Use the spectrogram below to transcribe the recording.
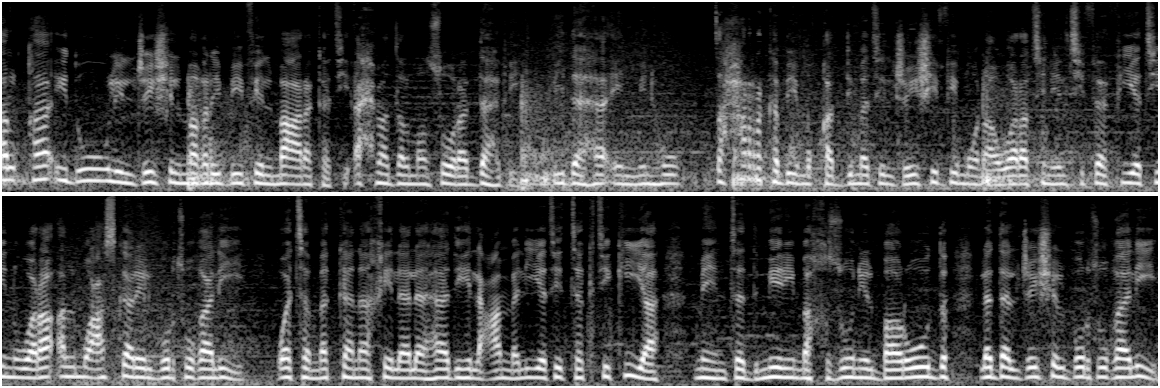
القائد للجيش المغربي في المعركة أحمد المنصور الدهبي بدهاء منه تحرك بمقدمة الجيش في مناورة التفافية وراء المعسكر البرتغالي. وتمكن خلال هذه العملية التكتيكية من تدمير مخزون البارود لدى الجيش البرتغالي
